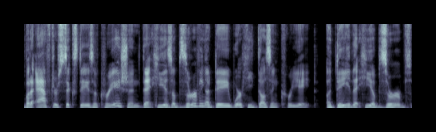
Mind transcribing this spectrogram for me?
But after six days of creation, that he is observing a day where he doesn't create, a day that he observes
